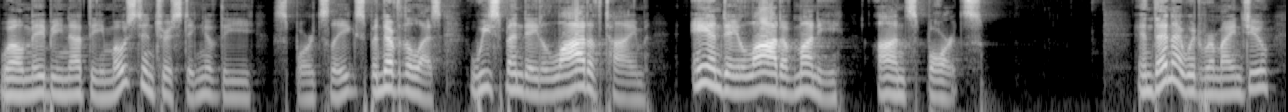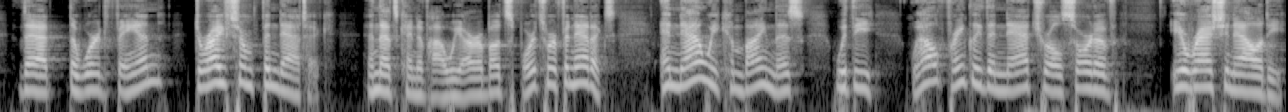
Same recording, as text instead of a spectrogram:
well, maybe not the most interesting of the sports leagues, but nevertheless, we spend a lot of time and a lot of money on sports. And then I would remind you that the word fan derives from fanatic, and that's kind of how we are about sports. We're fanatics. And now we combine this with the, well, frankly, the natural sort of irrationality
